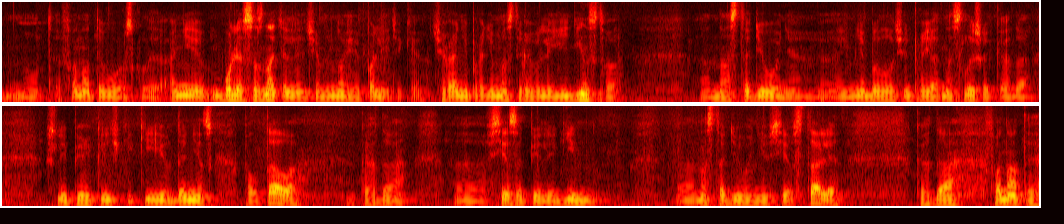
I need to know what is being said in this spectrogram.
ну, вот, фанаты Ворсклы, они более сознательные, чем многие политики. Вчера они продемонстрировали единство э, на стадионе. Э, И мне было очень приятно слышать, когда шли переклички Киев, Донецк, Полтава, когда э, все запели гимн э, на стадионе, все встали, когда фанаты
